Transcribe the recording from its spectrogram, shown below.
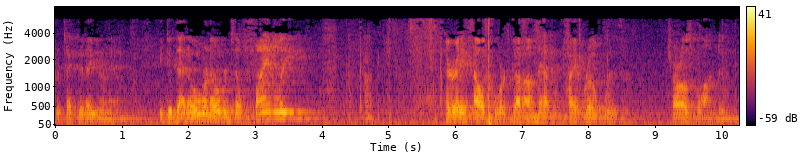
protected Abraham. He did that over and over until finally Harry Colcord got on that tightrope with Charles Blondin.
